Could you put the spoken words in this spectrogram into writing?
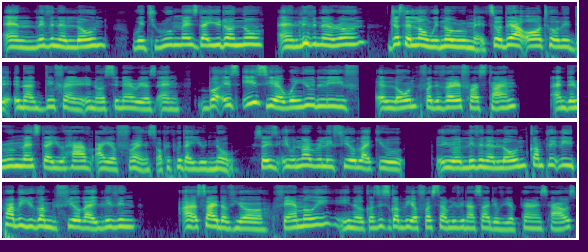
and living alone with roommates that you don't know and living alone just alone with no roommate. So they are all totally di- in a different, you know, scenarios. And but it's easier when you live alone for the very first time, and the roommates that you have are your friends or people that you know. So you will not really feel like you you're living alone completely. Probably you're gonna feel like living outside of your family, you know, because this is gonna be your first time living outside of your parents' house.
